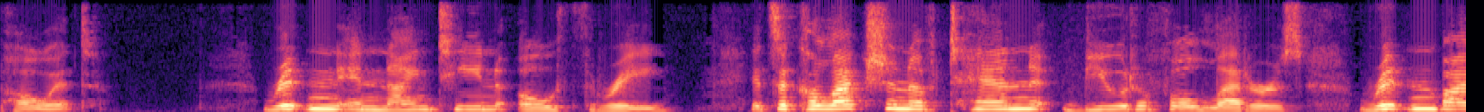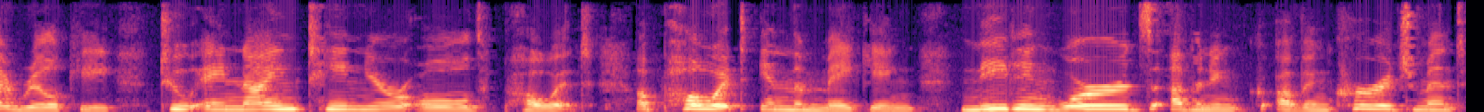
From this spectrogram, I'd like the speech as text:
Poet. Written in 1903, it's a collection of 10 beautiful letters written by Rilke to a 19 year old poet, a poet in the making, needing words of, an, of encouragement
